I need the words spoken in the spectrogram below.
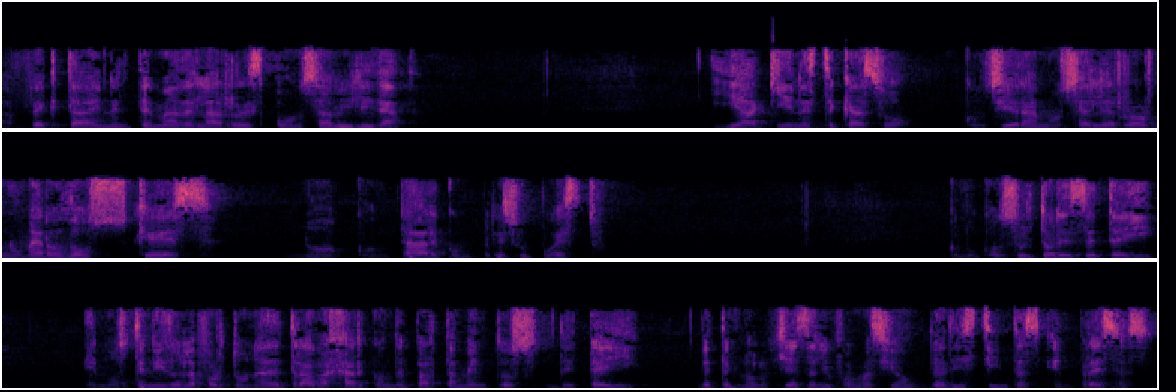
afecta en el tema de la responsabilidad. Y aquí en este caso consideramos el error número dos, que es no contar con presupuesto. Como consultores de TI, hemos tenido la fortuna de trabajar con departamentos de TI, de tecnologías de la información, de distintas empresas.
